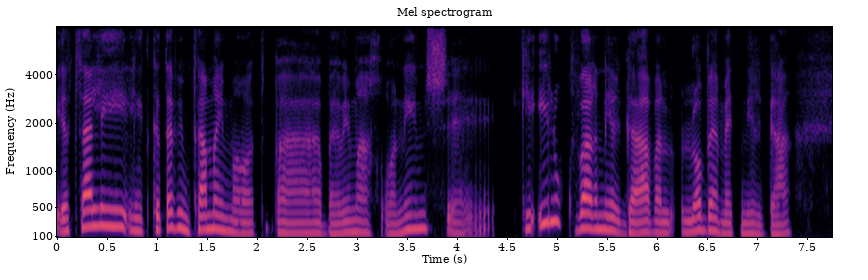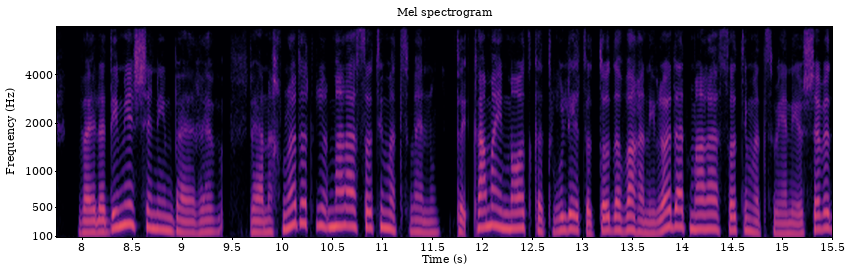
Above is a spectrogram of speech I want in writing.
יצא לי להתכתב עם כמה אימהות ב- בימים האחרונים, שכאילו כבר נרגע, אבל לא באמת נרגע, והילדים ישנים בערב, ואנחנו לא יודעות מה לעשות עם עצמנו. וכמה אימהות כתבו לי את אותו דבר, אני לא יודעת מה לעשות עם עצמי, אני יושבת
